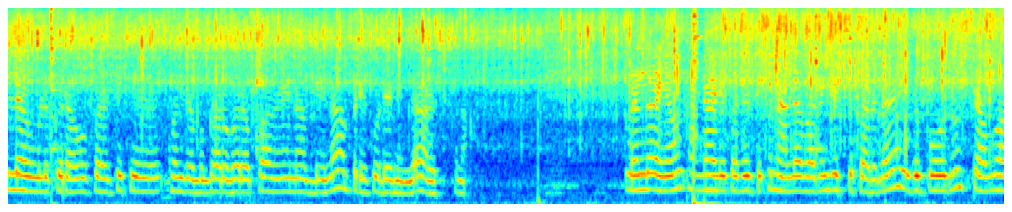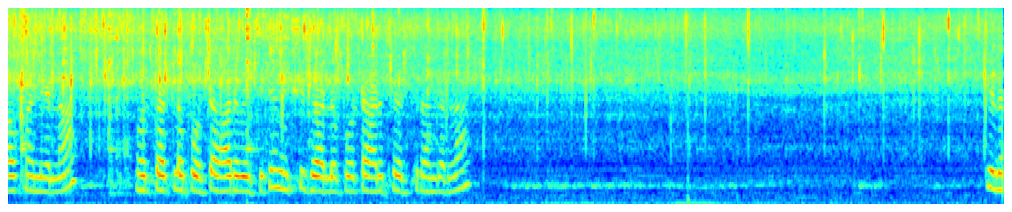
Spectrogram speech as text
இல்லை உங்களுக்கு ரவை பழத்துக்கு கொஞ்சம் கரகரப்பாக வேணும் அப்படின்னா அப்படி கூட நீங்கள் அரைச்சிக்கலாம். வெங்காயம் கண்ணாடி பதத்துக்கு நல்லா வதங்கிட்டு பாருங்கள் இது போதும். ஸ்டவ் ஆஃப் பண்ணிடலாம். ஒரு தட்டில் போட்டு ஆற வச்சுட்டு மிக்ஸி ஜாரில் போட்டு அரைச்சி எடுத்துகிட்டு வந்துடலாம். இது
